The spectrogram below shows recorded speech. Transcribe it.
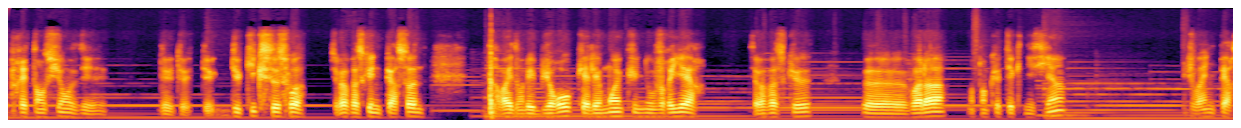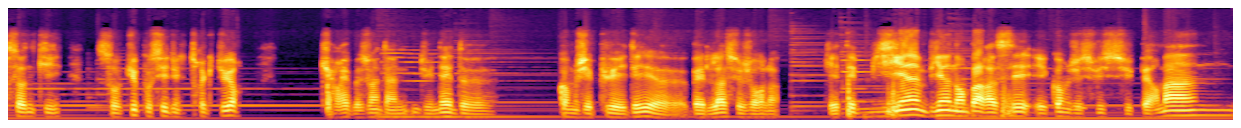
prétentions de, qui que ce soit. C'est pas parce qu'une personne travaille dans les bureaux qu'elle est moins qu'une ouvrière. C'est pas parce que, euh, voilà, en tant que technicien, je vois une personne qui s'occupe aussi d'une structure qui aurait besoin d'un- d'une aide, euh, comme j'ai pu aider euh, Bella ce jour-là, qui était bien, bien embarrassé. Et comme je suis Superman,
